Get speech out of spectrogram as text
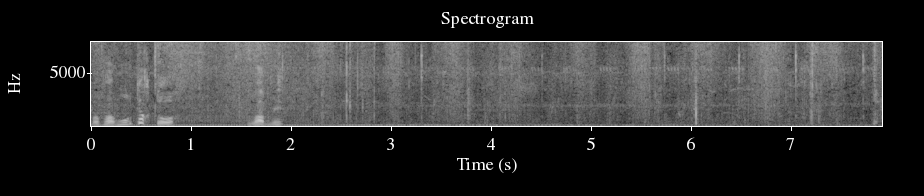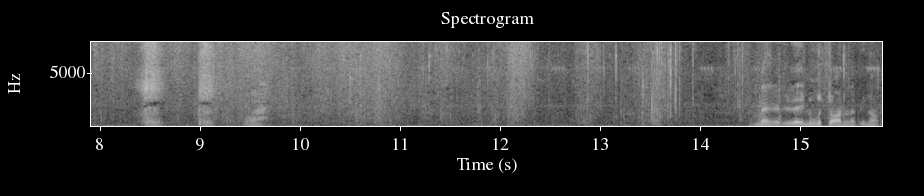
บ่พอหูจักตัวรอบนี้ว้ายได้ก็ดีได้หนูจรแหละพี่น้อง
